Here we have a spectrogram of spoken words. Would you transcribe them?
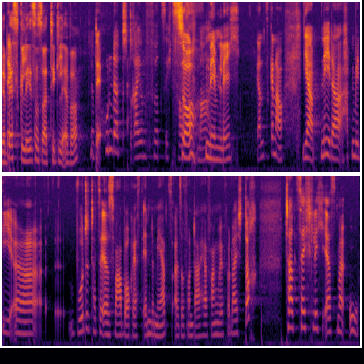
Der bestgelesenste Artikel ever. Der- 143.000 So, Mal. nämlich. Ganz genau. Ja, nee, da hatten wir die, äh, wurde tatsächlich, es war aber auch erst Ende März, also von daher fangen wir vielleicht doch tatsächlich erstmal, oh,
